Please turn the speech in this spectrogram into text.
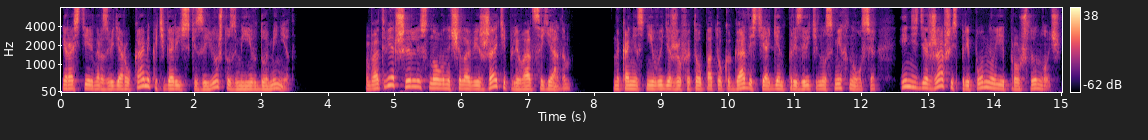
и, растерянно разведя руками, категорически заявил, что змеи в доме нет. В ответ Ширли снова начала визжать и плеваться ядом. Наконец, не выдержав этого потока гадости, агент презрительно усмехнулся и, не сдержавшись, припомнил ей прошлую ночь.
